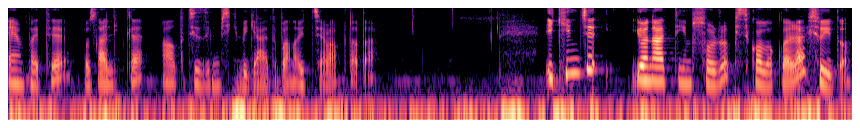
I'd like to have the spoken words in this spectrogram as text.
Empati özellikle altı çizilmiş gibi geldi bana üç cevapta da. İkinci yönelttiğim soru psikologlara şuydu.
